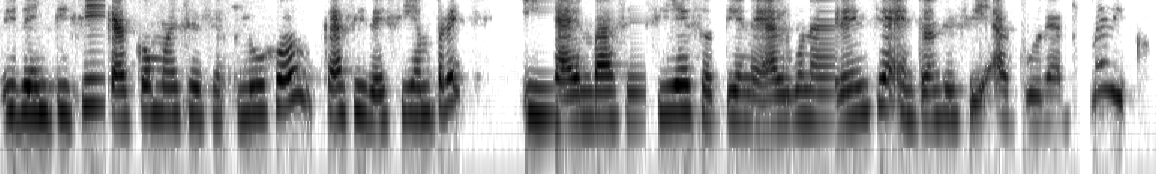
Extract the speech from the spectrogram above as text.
identifica cómo es ese flujo casi de siempre y ya en base, si eso tiene alguna herencia, entonces sí acude a tu médico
